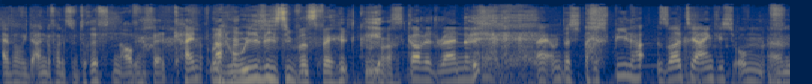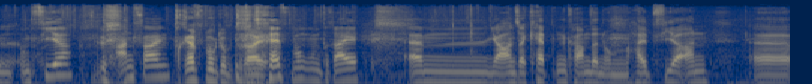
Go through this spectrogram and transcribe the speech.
einfach wieder angefangen zu driften auf dem Feld. Kein Plan. Und Wheelies übers Feld Das gemacht. ist komplett random. Äh, Und das, das Spiel sollte ja eigentlich um, ähm, um vier anfangen. Treffpunkt um drei. Treffpunkt um drei. Ähm, ja, unser Captain kam dann um halb vier an äh,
